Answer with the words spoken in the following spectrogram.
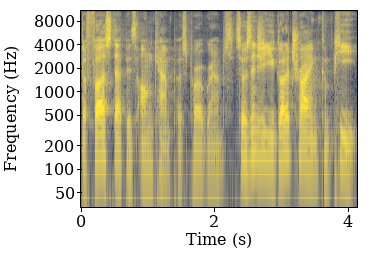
the first step is on-campus programs. So essentially, you got to try and compete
